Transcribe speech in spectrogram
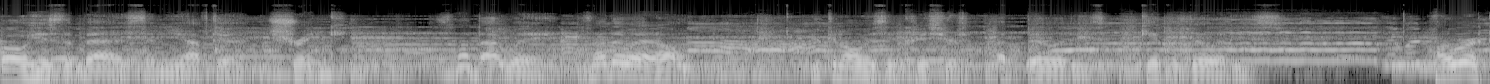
oh, he's the best and you have to shrink. It's not that way. It's not that way at all. You can always increase your abilities, capabilities. Hard work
